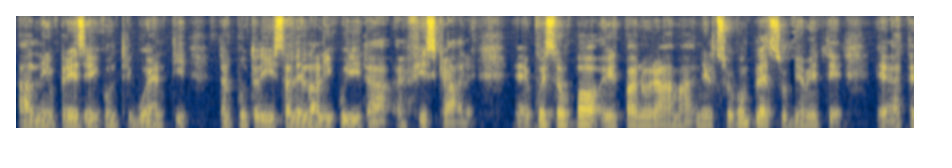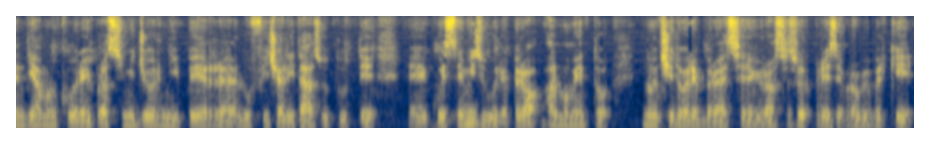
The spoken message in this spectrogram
alle imprese e ai contribuenti dal punto di vista della liquidità eh, fiscale. Eh, questo è un po' il panorama nel suo complesso, ovviamente eh, attendiamo ancora i prossimi giorni per l'ufficialità su tutte eh, queste misure, però al momento non ci dovrebbero essere grosse sorprese proprio perché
